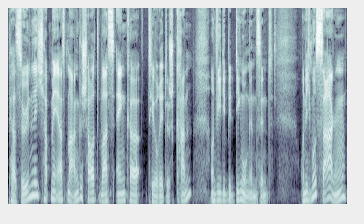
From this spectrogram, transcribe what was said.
persönlich habe mir erstmal angeschaut, was Anchor theoretisch kann und wie die Bedingungen sind. Und ich muss sagen,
